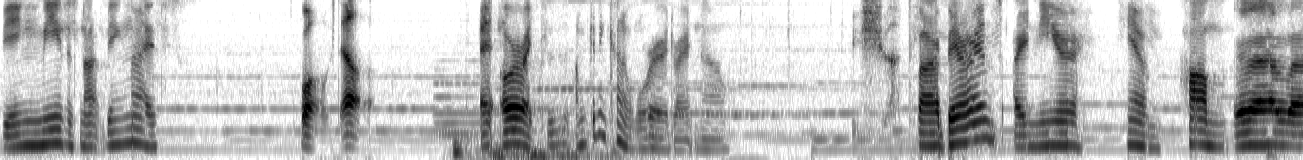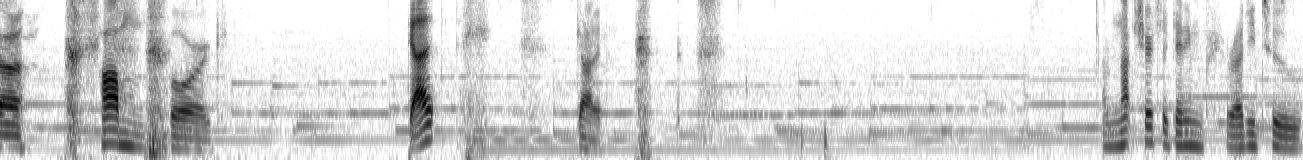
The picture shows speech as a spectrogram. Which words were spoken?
Being mean is not being nice. Whoa, duh. Eh, Alright, I'm getting kind of worried right now. You should be. Barbarians are near him. Hum. Uh, Hamburg. Got it? Got it. I'm not sure if they're getting ready to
